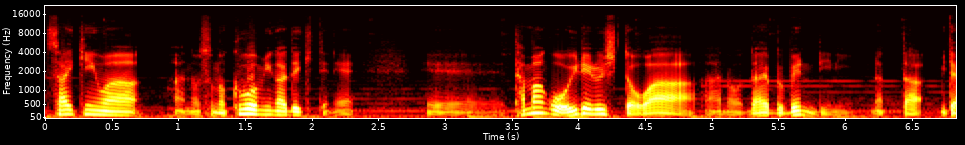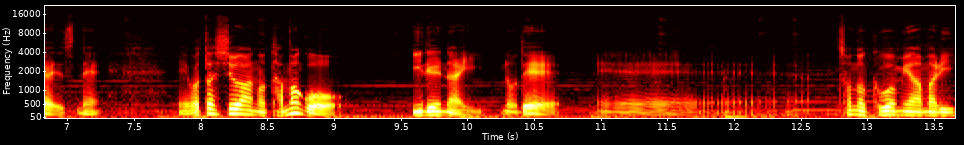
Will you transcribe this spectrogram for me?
最近はあのそのくぼみができてね、えー、卵を入れる人はあのだいぶ便利になったみたいですね。私はあの卵入れないので、えー、そのくぼみはあまり、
